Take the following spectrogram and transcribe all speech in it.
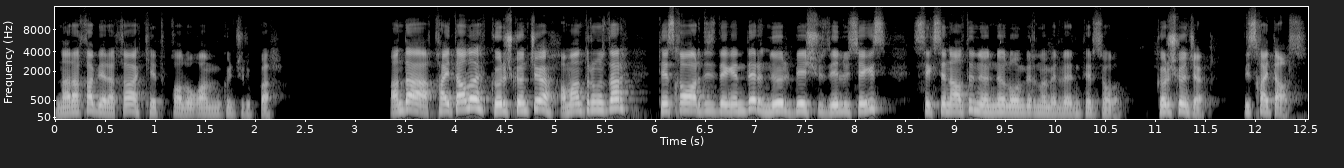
нарака берака кетип калууга мүмкүнчүлүк бар. Анда кайталы көрүшкөнчө аман туруңуздар. Тез кабарды издегендер 0558 86 00 11 номерлерин терсе болот. Көрүшкөнчө биз кайтабыз.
